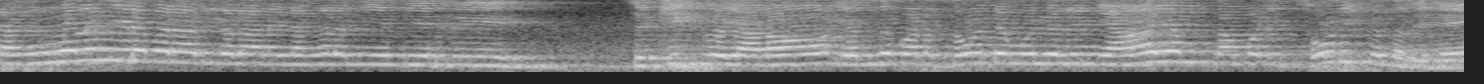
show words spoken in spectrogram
ഞങ്ങളും നിരപരാധികളാണ്. ഞങ്ങൾ നീ എന്ത് ചെയ്തത് ശിക്ഷിക്കുകയാണോ എന്ന് പഠിച്ചവന്റെ മുന്നിൽ ന്യായം നമ്മൾ ചോദിക്കുന്നതിന്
